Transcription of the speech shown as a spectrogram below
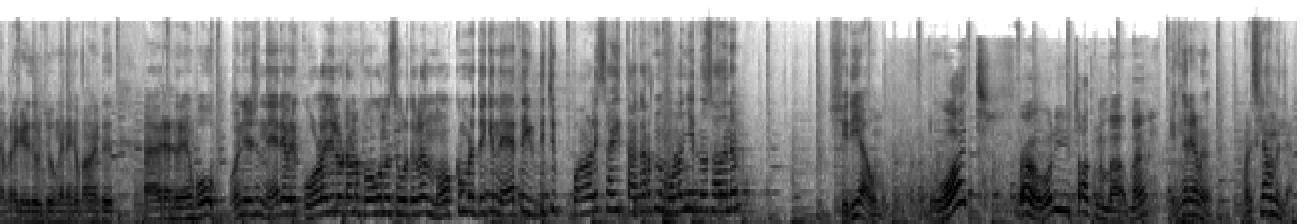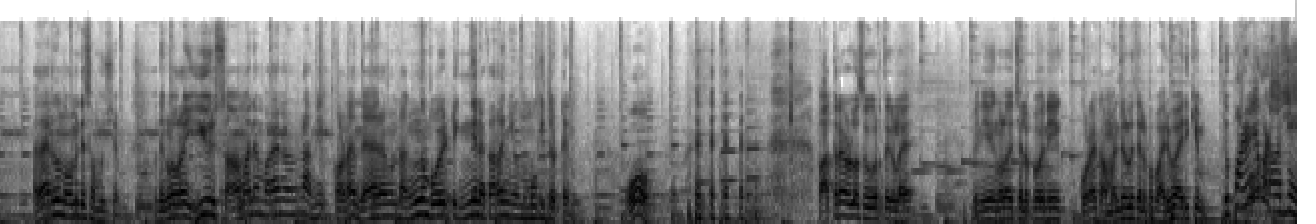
നമ്പറൊക്കെ എഴുതി വിളിച്ചു അങ്ങനെയൊക്കെ പറഞ്ഞിട്ട് രണ്ടുപേരും പോകും. അതിന് ശേഷം നേരെ അവർ കോളേജിലോട്ടാണ് പോകുന്ന സുഹൃത്തുക്കളെ. നോക്കുമ്പോഴത്തേക്ക് നേരത്തെ ഇടിച്ച് പാളിസായി തകർന്ന് മുണഞ്ഞിരുന്ന സാധനം ശരിയാവുന്നു. What? Bro, what are you talking about, man? എങ്ങനെയാണ്? മനസ്സിലാവുന്നില്ല. അതായിരുന്നു നോമിന്റെ സംശയം. നിങ്ങൾ പറയാം ഈ ഒരു സാമാനം പറയാനാണല്ലോ. നീ കൊണ നേരം കൊണ്ട് അങ്ങ് പോയിട്ട് ഇങ്ങനെ കറങ്ങി ഒന്ന് മൂക്കിത്തൊട്ടെ ഓ. അപ്പം അത്രേ ഉള്ളൂ സുഹൃത്തുക്കളെ. പിന്നെ നിങ്ങൾ ചിലപ്പോൾ ഇനി കുറേ കമന്റുകൾ ചിലപ്പോൾ വരുമായിരിക്കും. ഇത് പഴയ പടമല്ലേ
